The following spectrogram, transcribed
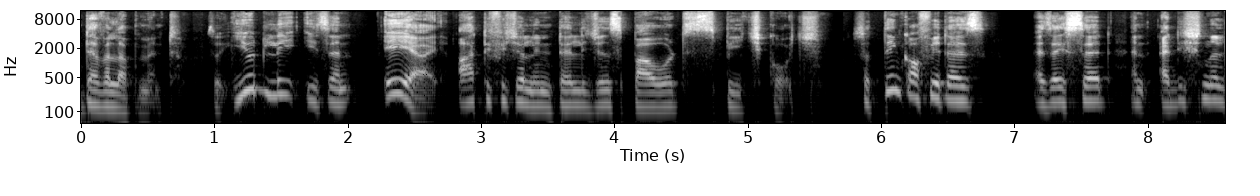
development. So Yoodli is an AI, artificial intelligence powered speech coach. So think of it as, as I said, an additional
